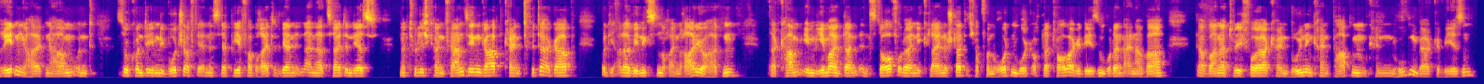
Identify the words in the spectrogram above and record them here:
Reden gehalten haben. Und so konnte eben die Botschaft der NSDAP verbreitet werden in einer Zeit, in der es natürlich kein Fernsehen gab, kein Twitter gab und die allerwenigsten noch ein Radio hatten. Da kam eben jemand dann ins Dorf oder in die kleine Stadt. Ich habe von Rothenburg auf der Tauber gelesen, wo dann einer war, Da war natürlich vorher kein Brüning, kein Papen, kein Hugenberg gewesen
